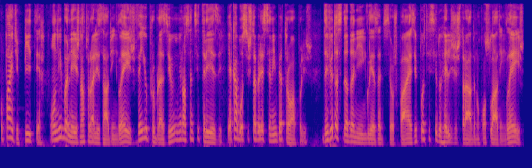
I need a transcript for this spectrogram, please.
O pai de Peter, um libanês naturalizado inglês, veio para o Brasil em 1913 e acabou se estabelecendo em Petrópolis. Devido à cidadania inglesa de seus pais e por ter sido registrado no consulado inglês,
